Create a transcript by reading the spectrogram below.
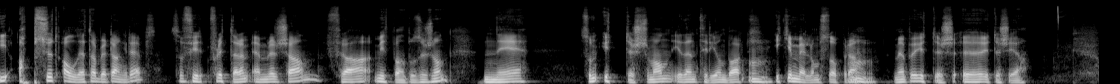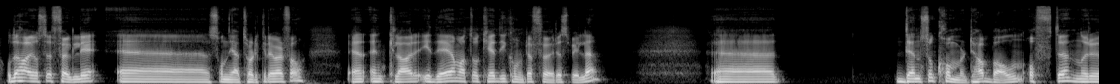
i absolutt alle etablerte angrep, så flytta de Emre Can fra midtbaneposisjon ned som ytterstemann i den trioen bak. Ikke mellomstoppere, men på ytters, yttersida. Og det har jo selvfølgelig, eh, sånn jeg tolker det i hvert fall, en, en klar idé om at ok, de kommer til å føre spillet. Eh, den som kommer til å ha ballen ofte når du,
